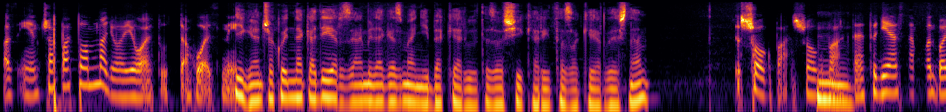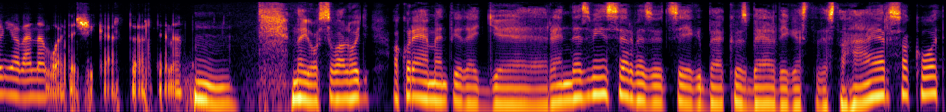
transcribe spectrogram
az én csapatom nagyon jól tudta hozni. Igen, csak hogy neked érzelmileg ez mennyibe került ez a siker itt, az a kérdés, nem? Sokba, sokba. Hmm. Tehát, hogy ilyen szempontból nyilván nem volt egy sikertörténet. Hmm. Na jó, szóval, hogy akkor elmentél egy eh, rendezvényszervező cégbe, közben elvégezted ezt a HR szakot,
